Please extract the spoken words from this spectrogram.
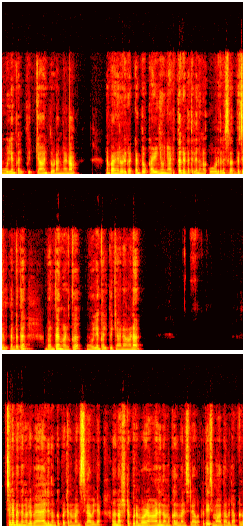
മൂല്യം കൽപ്പിക്കാൻ തുടങ്ങണം. ഞാൻ പറഞ്ഞാൽ ഒരു ഘട്ടം കഴിഞ്ഞു. ഇനി അടുത്ത ഘട്ടത്തിൽ നിങ്ങൾ കൂടുതൽ ശ്രദ്ധ ചെലുത്തേണ്ടത് ബന്ധങ്ങൾക്ക് മൂല്യം കൽപ്പിക്കാനാണ്. ചില ബന്ധങ്ങളുടെ വാല്യൂ നമുക്ക് പെട്ടെന്ന് മനസ്സിലാവില്ല. അത് നഷ്ടപ്പെടുമ്പോഴാണ് നമുക്കത് മനസ്സിലാവുക. പ്രത്യേകിച്ച് മാതാപിതാക്കൾ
